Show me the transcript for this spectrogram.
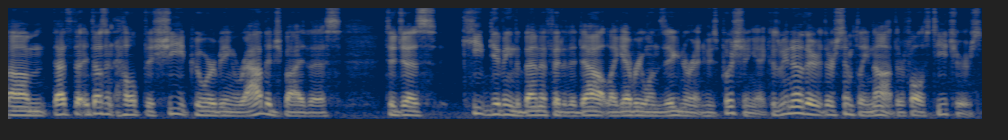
Um, that's the, it doesn't help the sheep who are being ravaged by this to just keep giving the benefit of the doubt like everyone's ignorant who's pushing it because we know they're, they're simply not they're false teachers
